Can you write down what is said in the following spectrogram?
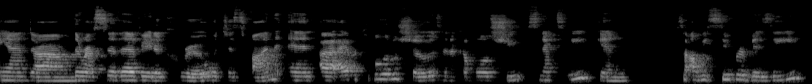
and um, the rest of the Veda crew, which is fun. And uh, I have a couple little shows and a couple of shoots next week, and so I'll be super busy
